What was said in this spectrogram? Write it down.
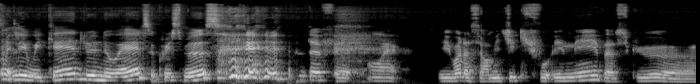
Les week-ends, le Noël, ce Christmas. Tout à fait, ouais. Et voilà, c'est un métier qu'il faut aimer parce que, euh,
